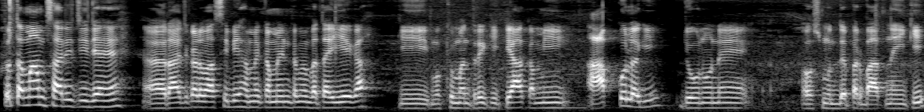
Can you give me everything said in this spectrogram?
तो तमाम सारी चीज़ें हैं। राजगढ़ वासी भी हमें कमेंट में बताइएगा कि मुख्यमंत्री की क्या कमी आपको लगी जो उन्होंने उस मुद्दे पर बात नहीं की।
